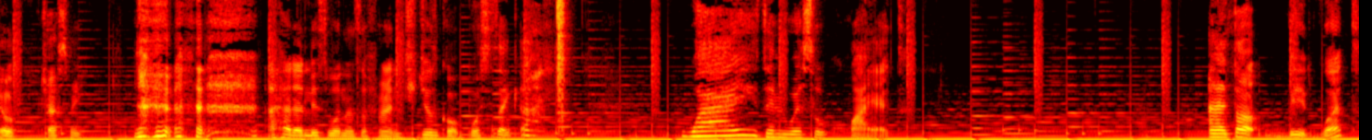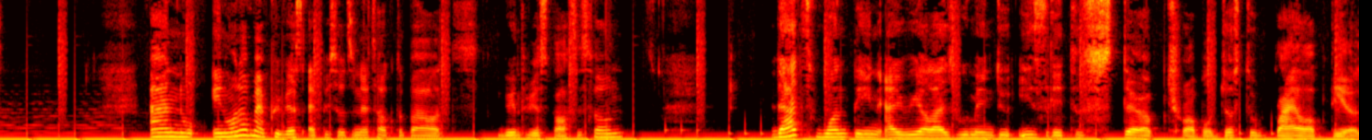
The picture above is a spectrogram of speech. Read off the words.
Oh, trust me. I had at least one as a friend. She just got bored. She's like, ah, why is everywhere so quiet? And I thought, wait, what? And in one of my previous episodes, when I talked about going through your spouse's phone, that's one thing I realize women do easily to stir up trouble, just to rile up their, uh,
